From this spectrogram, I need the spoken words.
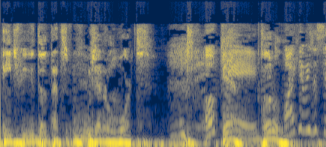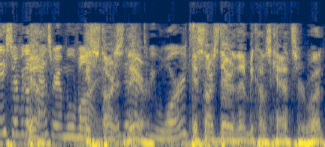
HPV. That's general warts. Okay. Yeah, totally. Why can't we just say cervical Yeah. cancer and move on? It starts Does it there. have to be warts? It starts there and then becomes cancer. What?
